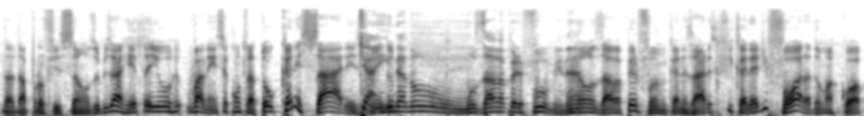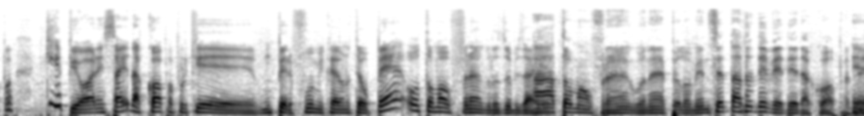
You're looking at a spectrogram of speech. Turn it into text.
da, da- profissão Zubizarreta e o Valência contratou o Canizares, Que ainda não usava perfume, né? não usava perfume. Canizares que ficaria de fora de uma Copa. O que é pior, hein? Sair da Copa porque um perfume caiu no teu pé ou tomar o frango do Zubizarreta? Ah, tomar um frango, né? Pelo menos você tá no DVD da Copa, né? Você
